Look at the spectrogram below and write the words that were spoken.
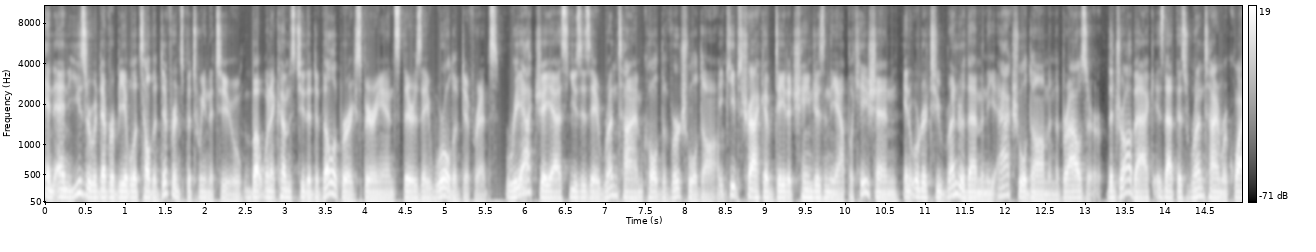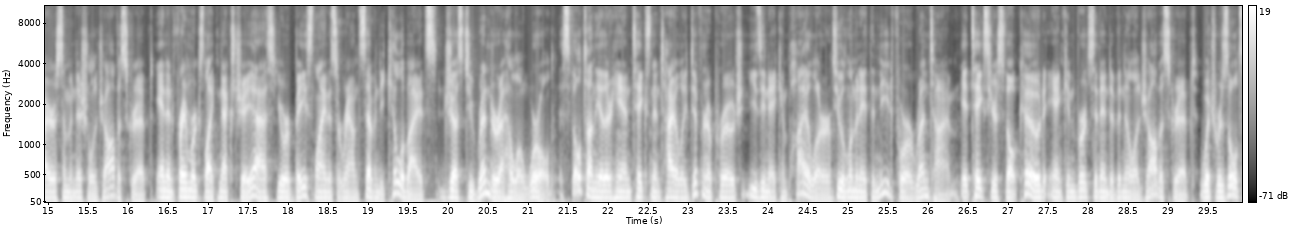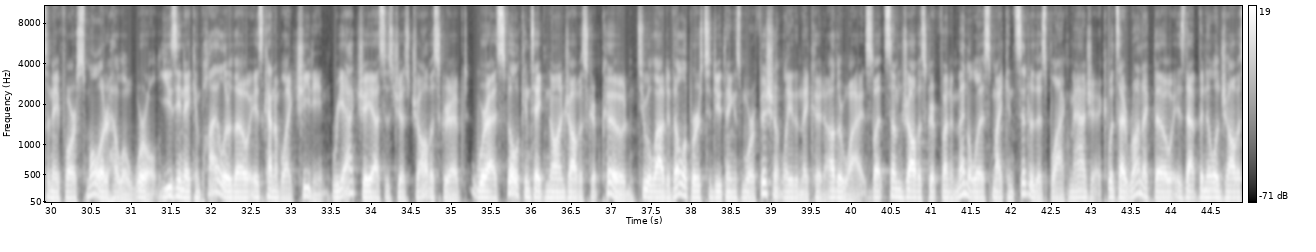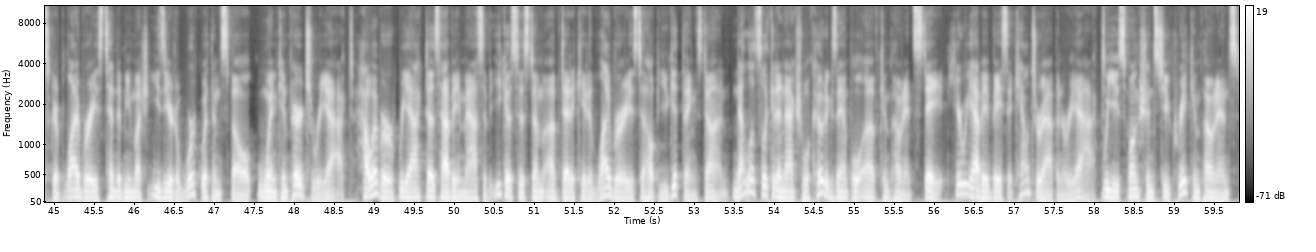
An end user would never be able to tell the difference between the two, but when it comes to the developer experience, there's a world of difference. React.js uses a runtime called the virtual DOM. It keeps track of data changes in the application in order to render them in the actual DOM in the browser. The drawback is that this runtime requires some initial JavaScript, and in frameworks like Next.js, your baseline is around 70 kilobytes just to render a hello world. Svelte, on the other hand, takes an entirely different approach using a compiler to eliminate the need for a runtime. It takes your Svelte code and converts it into vanilla JavaScript, which results in a far smaller hello world. Using a compiler, though, is kind of like cheating. React.js is just JavaScript, whereas Svelte can take non-JavaScript code to allow developers to do things more efficiently than they could otherwise. But some JavaScript fundamentalists might consider this black magic. What's ironic though is that vanilla JavaScript libraries tend to be much easier to work with in Svelte when compared to React. However, React does have a massive ecosystem of dedicated libraries to help you get things done. Now let's look at an actual code example of component state. Here we have a basic counter app in React. We use functions to create components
